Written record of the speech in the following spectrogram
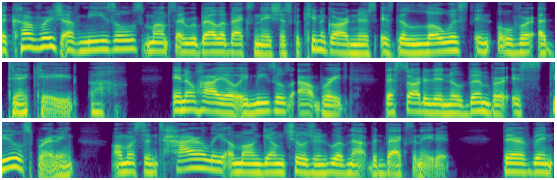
The coverage of measles, mumps, and rubella vaccinations for kindergarteners is the lowest in over a decade. Ugh. In Ohio, a measles outbreak that started in November is still spreading almost entirely among young children who have not been vaccinated. There have been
